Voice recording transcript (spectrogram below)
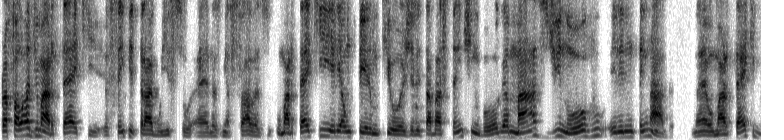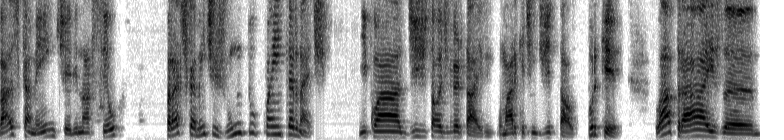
para falar de Martech, eu sempre trago isso é, nas minhas falas. O Martech ele é um termo que hoje ele está bastante em voga, mas de novo ele não tem nada. Né? O Martech basicamente ele nasceu praticamente junto com a internet e com a digital advertising, o marketing digital. Por quê? Lá atrás, uh,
